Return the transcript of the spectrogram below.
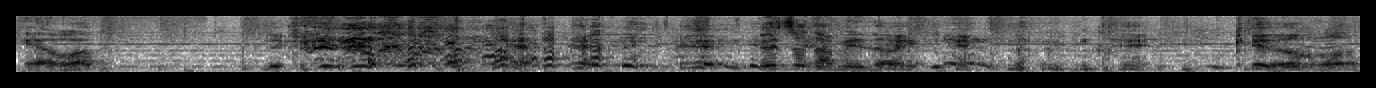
¿Quedó vos? Eso también doy. Quedó vos.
